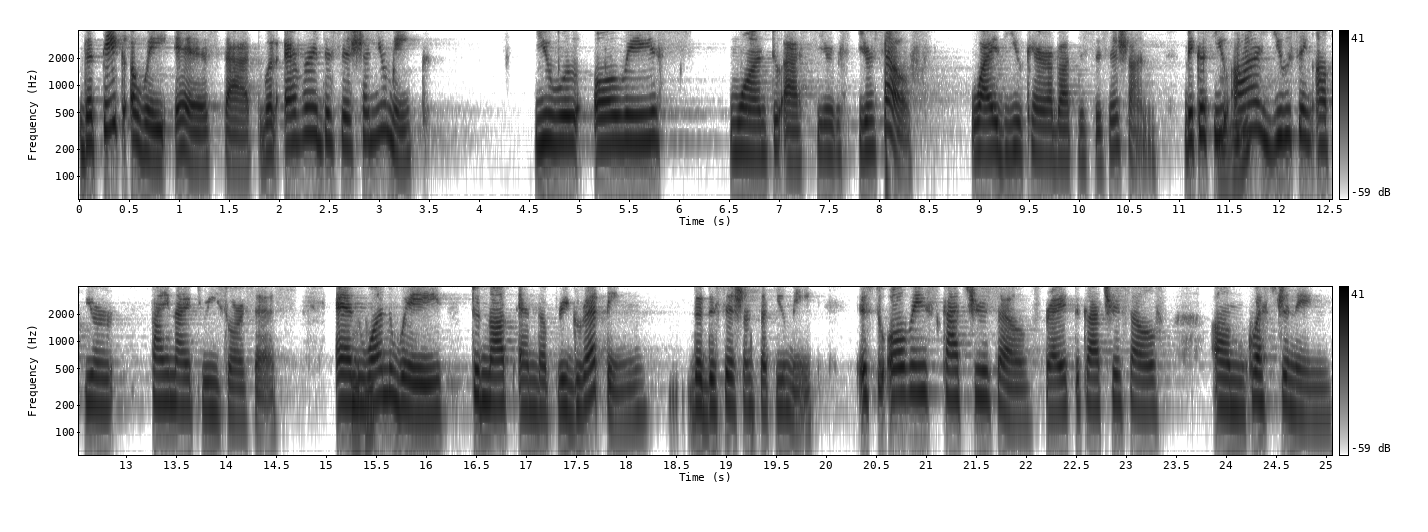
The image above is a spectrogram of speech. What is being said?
the takeaway is that whatever decision you make, you will always want to ask your, yourself, why do you care about this decision? because you Mhm. are using up your finite resources. And Mhm. one way to not end up regretting the decisions that you make is to always catch yourself, right? To catch yourself um, questioning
